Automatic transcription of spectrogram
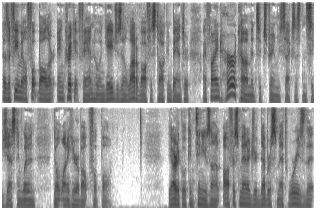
As a female footballer and cricket fan who engages in a lot of office talk and banter, I find her comments extremely sexist and suggesting women don't want to hear about football. The article continues on. Office manager Deborah Smith worries that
